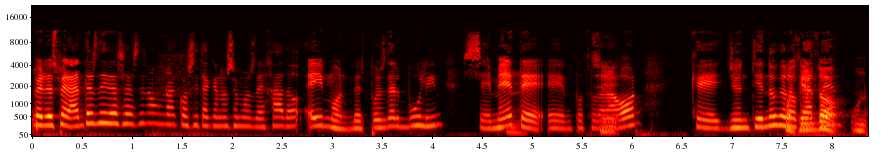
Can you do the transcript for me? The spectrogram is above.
Pero espera, antes de ir a esa escena, una cosita que nos hemos dejado. Aemon, después del bullying, se mete en Pozo Mm. Sí. Dragón, que yo entiendo que Por lo que hace... cierto, un-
